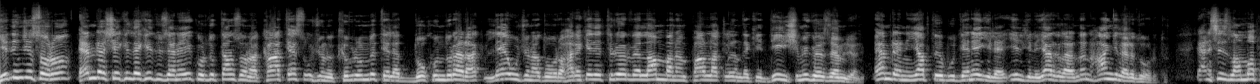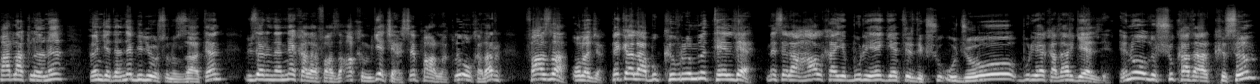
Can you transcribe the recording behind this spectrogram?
Yedinci soru. Emre şekildeki düzeneyi kurduktan sonra K test ucunu kıvrımlı tele dokundurarak L ucuna doğru hareket ettiriyor ve lambanın parlaklığındaki değişimi gözlemliyor. Emre'nin yaptığı bu deney ile ilgili yargılarından hangileri doğrudur? Yani siz lamba parlaklığını önceden de biliyorsunuz zaten. Üzerinden ne kadar fazla akım geçerse parlaklığı o kadar fazla olacak. Pekala bu kıvrımlı telde mesela halkayı buraya getirdik. Şu ucu buraya kadar geldi. E ne oldu şu kadar kısım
